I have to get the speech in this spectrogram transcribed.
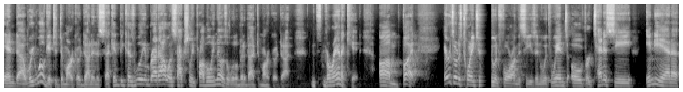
and uh, we will get to DeMarco Dunn in a second because William Brad Allis actually probably knows a little bit about DeMarco Dunn. It's Marana kid. Um, but Arizona's 22 and 4 on the season with wins over Tennessee, Indiana,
